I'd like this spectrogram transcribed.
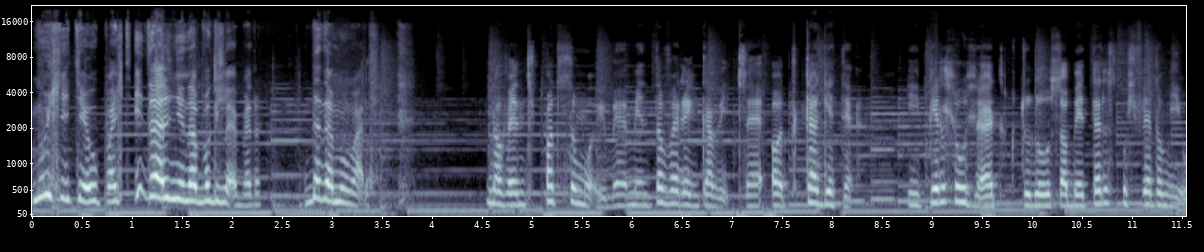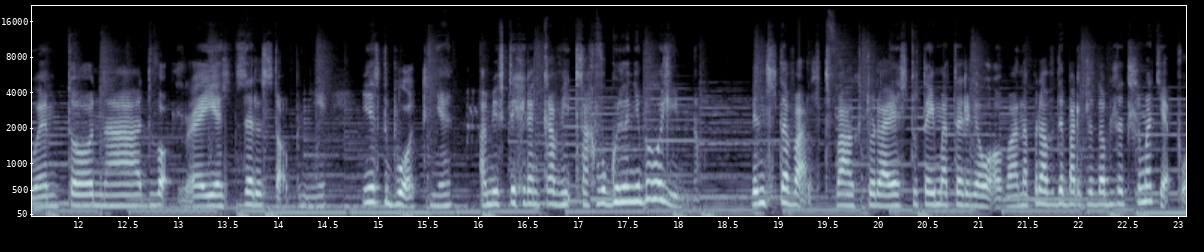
Musicie upaść idealnie na bok żeber. Do domu marsz. No więc podsumujmy miętowe rękawice od KGT. I pierwszą rzecz, którą sobie teraz uświadomiłem, to na dworze jest 0 stopni, jest błotnie, a mi w tych rękawicach w ogóle nie było zimno. Więc ta warstwa, która jest tutaj materiałowa, naprawdę bardzo dobrze trzyma ciepło.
